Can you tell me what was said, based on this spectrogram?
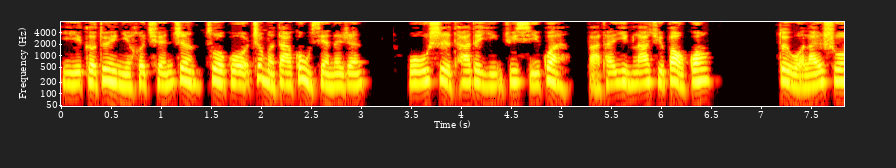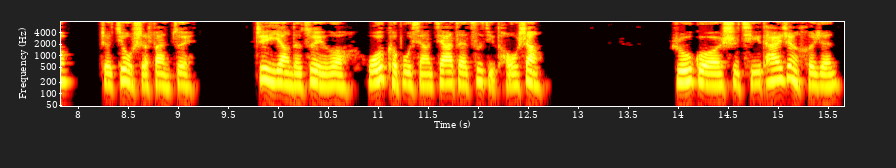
一个对你和全镇做过这么大贡献的人，无视他的隐居习惯，把他硬拉去曝光，对我来说，这就是犯罪。这样的罪恶，我可不想加在自己头上。如果是其他任何人，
